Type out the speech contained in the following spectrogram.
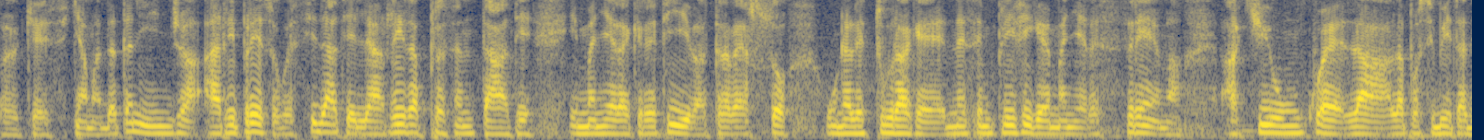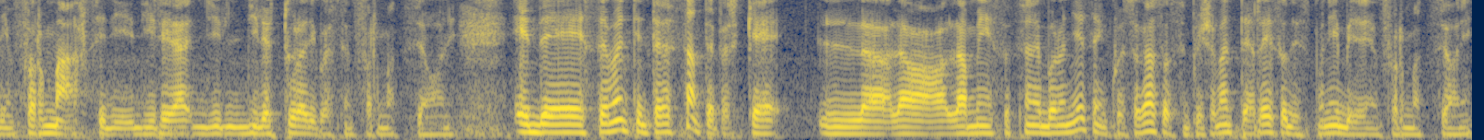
eh, che si chiama Data Ninja ha ripreso questi dati e li ha rirappresentati in maniera creativa attraverso una lettura che ne semplifica in maniera estrema a chiunque la, la possibilità di informarsi, di, di, di, di lettura di queste informazioni. Ed è estremamente interessante perché l'amministrazione bolognese in questo caso ha semplicemente reso disponibili le informazioni,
